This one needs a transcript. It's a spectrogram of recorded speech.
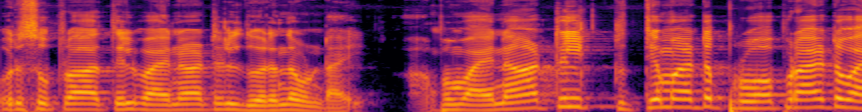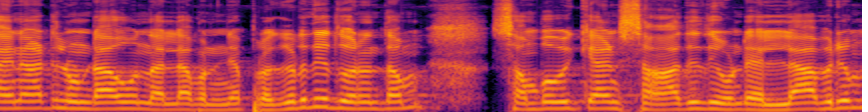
ഒരു സുപ്രഭാതത്തിൽ വയനാട്ടിൽ ദുരന്തം ഉണ്ടായി അപ്പം വയനാട്ടിൽ കൃത്യമായിട്ട് പ്രോപ്പറായിട്ട് വയനാട്ടിൽ ഉണ്ടാകും എന്നല്ല പറഞ്ഞ പ്രകൃതി ദുരന്തം സംഭവിക്കാൻ സാധ്യതയുണ്ട്. എല്ലാവരും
